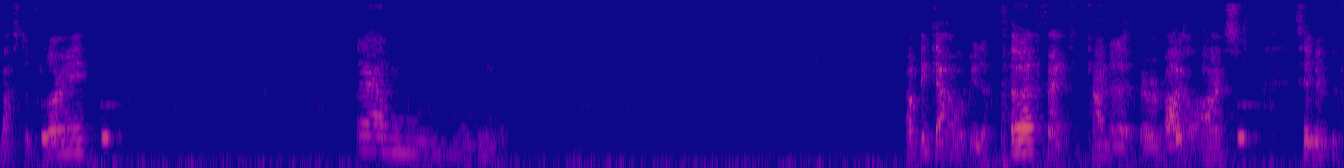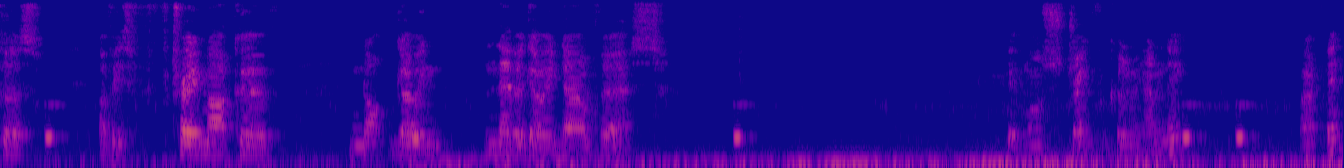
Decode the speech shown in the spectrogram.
Master Flurry. And I think that would be the perfect candidate for Revitalize, simply because of his trademark of not going, never going down first. Bit more strength would come in handy, I think.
